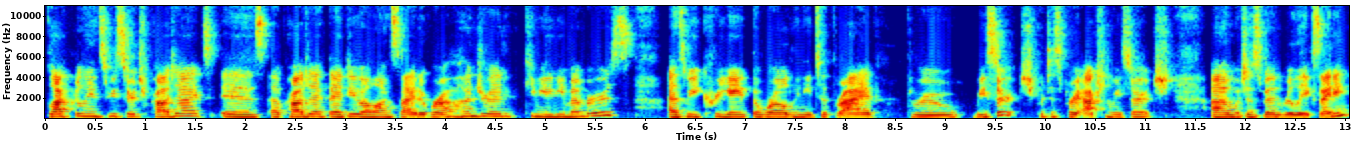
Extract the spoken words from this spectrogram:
Black Brilliance Research Project is a project that I do alongside over 100 community members as we create the world we need to thrive through research, participatory action research, um, which has been really exciting.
